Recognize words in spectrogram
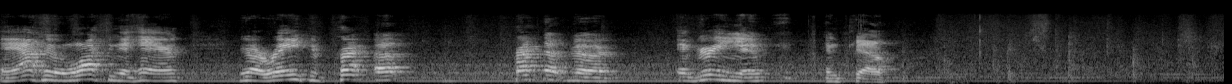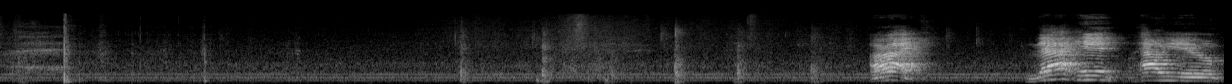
And after washing the hand, you are ready to prep up, press up the ingredients and stuff. Alright, that is how you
